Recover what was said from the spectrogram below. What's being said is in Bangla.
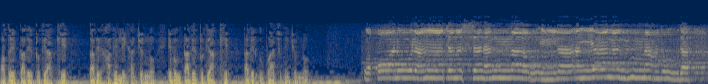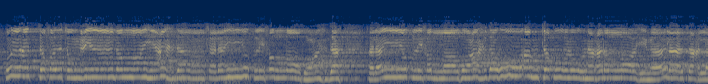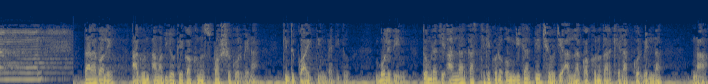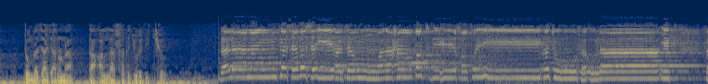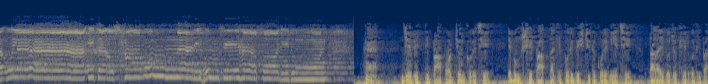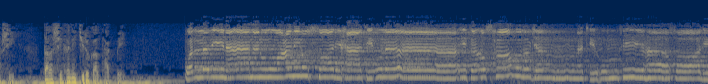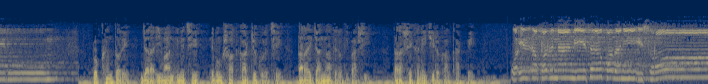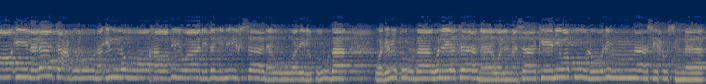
অতএব তাদের প্রতি আক্ষেপ তাদের হাতের লেখার জন্য এবং তাদের প্রতি আক্ষেপ তাদের উপার্জনের জন্য وقالوا لن تمسنا النار إلا أياما معدودة قل أتخذتم عند الله عهدا فلن يخلف الله عهده فلن يخلف الله عهده أم تقولون على الله ما لا تعلمون তারা বলে আগুন আমাদিগকে কখনো স্পর্শ করবে না কিন্তু কয়েকদিন ব্যতীত বলে দিন তোমরা কি আল্লাহর কাছ থেকে কোনো অঙ্গীকার পেয়েছ যে আল্লাহ কখনো তার খেলাপ করবেন না না তোমরা যা জানো না তা আল্লাহর সাথে জুড়ে দিচ্ছ بلى من كسب سيئة وأحاطت به خطيئته فأولئك فأولئك أصحاب النار هم فيها خالدون হ্যাঁ যে ব্যক্তি পাপ অর্জন করেছে এবং সে পাপ তাকে পরিবেষ্টিত করে নিয়েছে তারাই দোজখের অধিবাসী তারা সেখানেই চিরকাল থাকবে والذين آمنوا وعملوا الصالحات أولئك أصحاب الجنة هم فيها خالدون পক্ষান্তরে যারা ইমান এনেছে এবং সৎকার্য করেছে তারাই জান্নাতের অধিবাসী তারা সেখানেই চিরকাল থাকবে وإذ أخذنا ميثاق بني إسرائيل إسرائيل لا تعبدون إلا الله وبالوالدين إحسانا وذي القربى وذي القربى واليتامى والمساكين وقولوا للناس حسنا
